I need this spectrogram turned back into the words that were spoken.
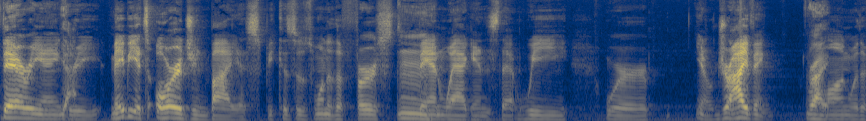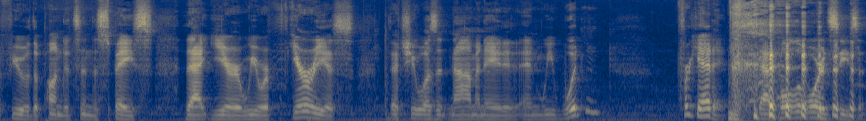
very angry. Maybe it's origin bias because it was one of the first Mm. bandwagons that we were, you know, driving Right. along with a few of the pundits in the space that year. We were furious that she wasn't nominated, and we wouldn't forget it that whole award season.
